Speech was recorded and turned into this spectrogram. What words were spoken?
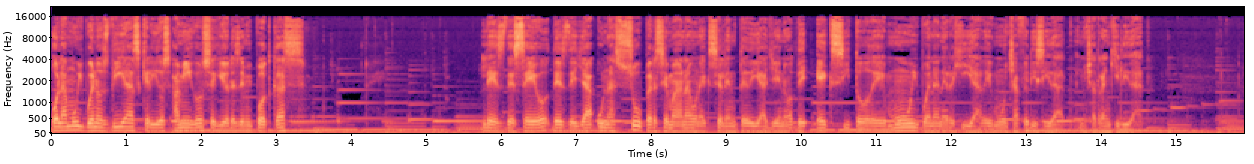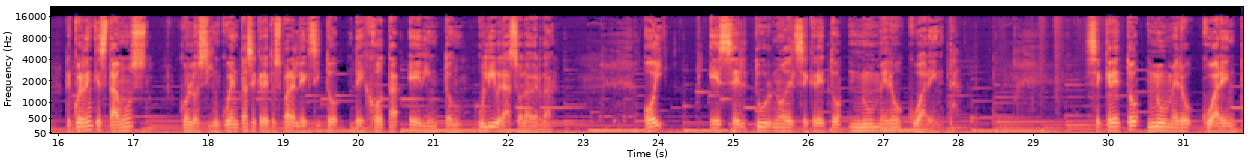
Hola, muy buenos días queridos amigos, seguidores de mi podcast. Les deseo desde ya una super semana, un excelente día lleno de éxito, de muy buena energía, de mucha felicidad, de mucha tranquilidad. Recuerden que estamos con los 50 secretos para el éxito de J. Eddington, un librazo la verdad. Hoy es el turno del secreto número 40. Secreto número 40.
